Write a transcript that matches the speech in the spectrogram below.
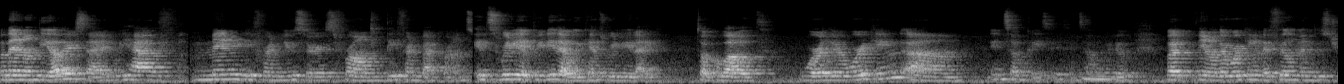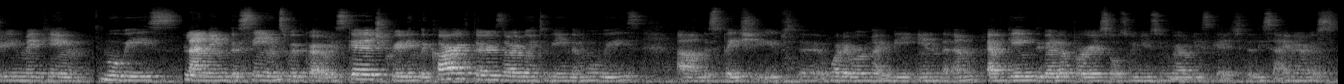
But then on the other side we have many different users from different backgrounds. It's really a pity that we can't really like talk about where they're working um, in some cases in some we do. But you know they're working in the film industry making movies planning the scenes with gravity sketch creating the characters that are going to be in the movies um, the spaceships, the whatever might be in them. Have game developers also using Gravity Sketch, the designers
